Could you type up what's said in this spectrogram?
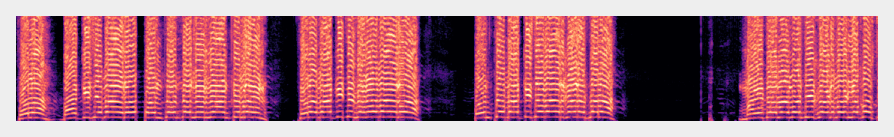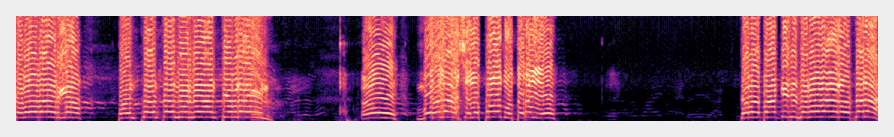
चला बाकीचे बाहेर. पंचांचा निर्णय अंतिम राहील चला बाकीचे सगळे बाहेर. पंच बाकीचे बाहेर काढा चला. मैदानामध्ये गडबड नको सगळं बाहेर घ्या. पंचांचा निर्णय अंतिम राहील मला कशाला पळत होत रे चला बाकीचे सगळे बाहेर चला.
